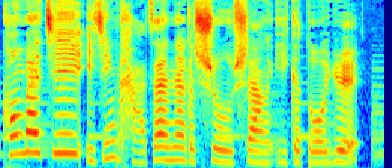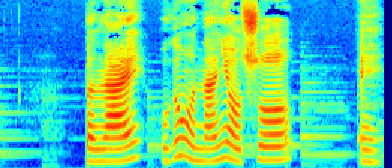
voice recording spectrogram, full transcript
空拍机已经卡在那个树上一个多月。本来我跟我男友说：“哎，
